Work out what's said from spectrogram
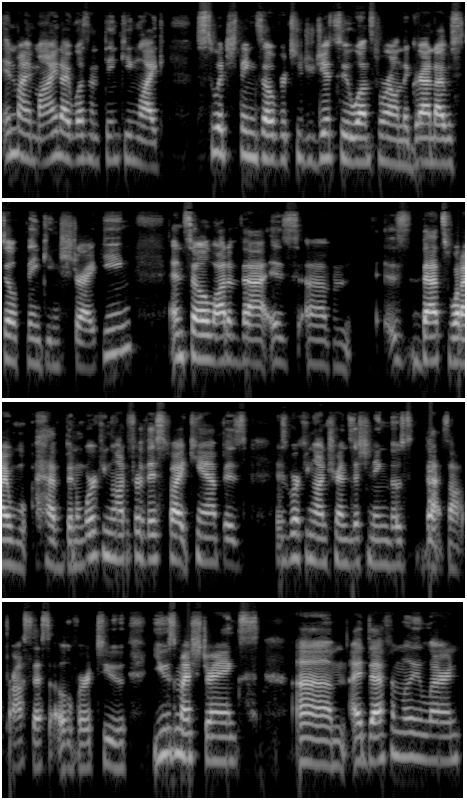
in my mind I wasn't thinking like switch things over to jujitsu once we're on the ground I was still thinking striking and so a lot of that is um that's what I have been working on for this fight camp is is working on transitioning those that thought process over to use my strengths. Um, I definitely learned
